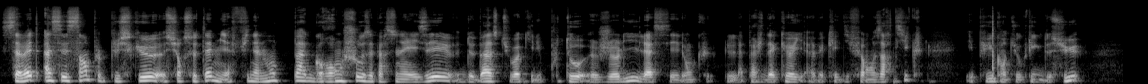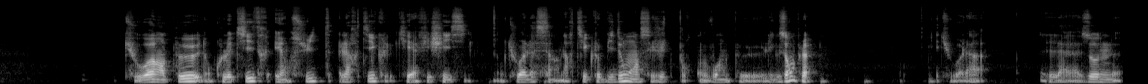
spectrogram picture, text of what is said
ça va être assez simple puisque sur ce thème, il n'y a finalement pas grand chose à personnaliser. De base, tu vois qu'il est plutôt joli. Là, c'est donc la page d'accueil avec les différents articles. Et puis quand tu cliques dessus, tu vois un peu donc le titre et ensuite l'article qui est affiché ici. Donc tu vois là c'est un article bidon, hein, c'est juste pour qu'on voit un peu l'exemple. Et tu vois là la zone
